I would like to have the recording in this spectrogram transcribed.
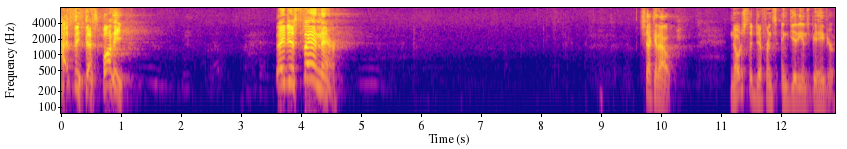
I think that's funny. They just stand there. Check it out. Notice the difference in Gideon's behavior.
